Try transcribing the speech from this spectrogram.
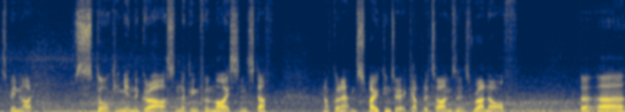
It's been like stalking in the grass and looking for mice and stuff. And I've gone out and spoken to it a couple of times and it's run off. But uh,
